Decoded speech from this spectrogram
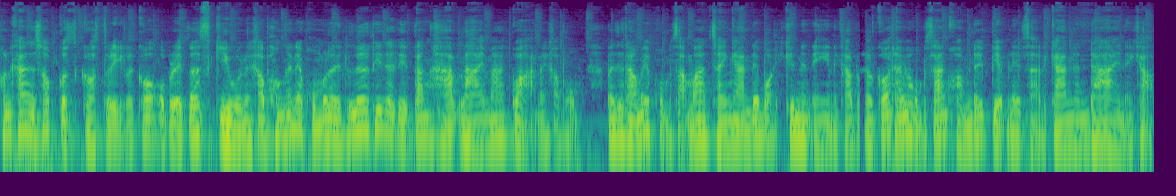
ค่อนข้างจะชอบกด Score Streak แล้วก็ Operator Skill นะครับ เพราะงั้นเนี่ยผมก็เลยเลือกที่จะติดตั้ง Hard Line มากกว่านะครับผม มันจะทำให้ผมสามารถใช้งานได้บ่อยขึ้นนั่นเองนะครับ แล้วก็ทำให้ผมสร้างความได้เปรียบในสถานการณ์นั้นได้นะครับ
